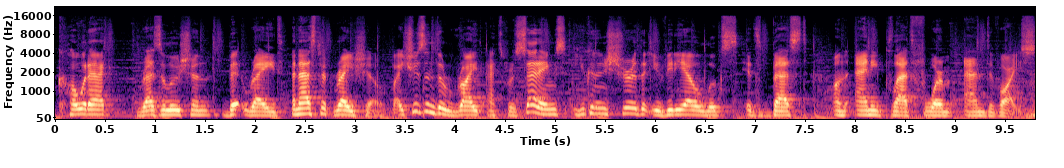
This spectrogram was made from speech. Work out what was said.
codec, resolution, bitrate, and aspect ratio. By choosing the right export settings, you can ensure that your video looks its best on any platform and device.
